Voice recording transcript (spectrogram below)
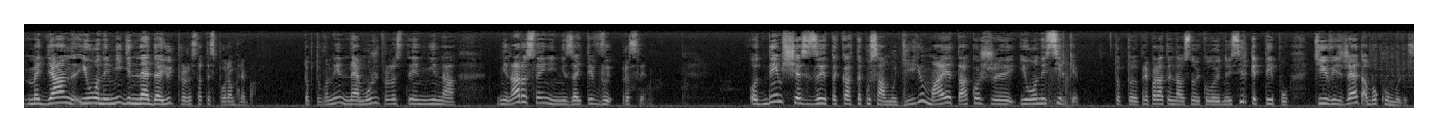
медян іони міді не дають проростати спорам гриба. Тобто вони не можуть прорости ні на, ні на рослині, ні зайти в рослину. Одним ще з така, таку саму дію має також іони сірки, тобто препарати на основі колоїдної сірки типу тіовіджет або кумулюс.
